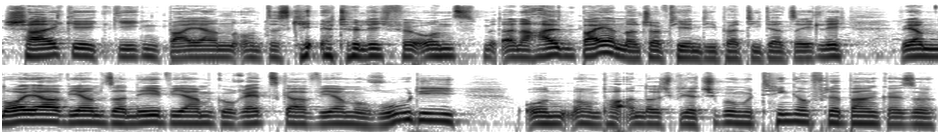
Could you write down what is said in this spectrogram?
Schalke gegen Bayern und es geht natürlich für uns mit einer halben Bayern-Mannschaft hier in die Partie tatsächlich. Wir haben Neuer, wir haben Sané, wir haben Goretzka, wir haben Rudi und noch ein paar andere Spieler. Choupo-Moting auf der Bank, also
